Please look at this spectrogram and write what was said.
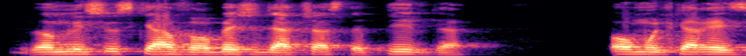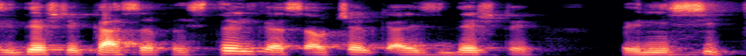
Domnul Iisus chiar vorbește de această pildă. Omul care zidește casă pe stâncă sau cel care zidește pe nisip.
